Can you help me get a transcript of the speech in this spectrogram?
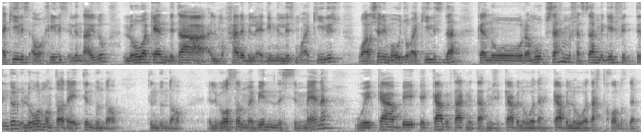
أكيلس أو أخيلس اللي أنت عايزه اللي هو كان بتاع المحارب القديم اللي اسمه أكيلس وعلشان يموتوا أكيلس ده كانوا رموه بسهم فالسهم جه في ال tendon اللي هو المنطقة ده ال tendon ده ال tendon ده اللي بيوصل ما بين السمانة والكعب الكعب بتاعك من تحت مش الكعب اللي هو ده الكعب اللي هو تحت خالص ده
